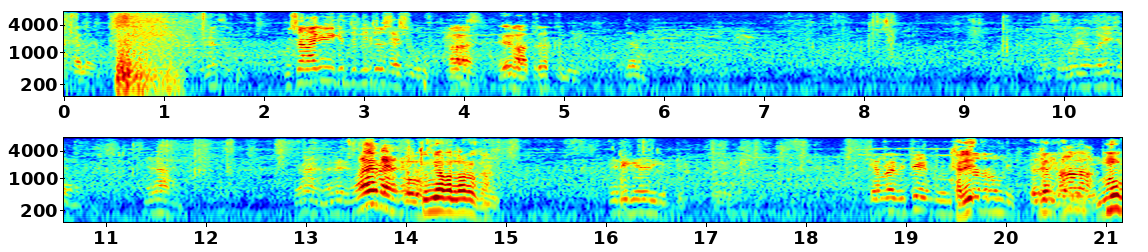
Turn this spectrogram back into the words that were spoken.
খেলা ঘুষার আগে কিন্তু ভিডিও শেষ হবে হ্যাঁ এর মাত্র জান সেগুলো যায় না এরা ওই ব্রাইট তুমি আবার লড়ো কেন? এদিকে এদিকে ক্যামেরা ভিতরে খালি- না না মুখ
